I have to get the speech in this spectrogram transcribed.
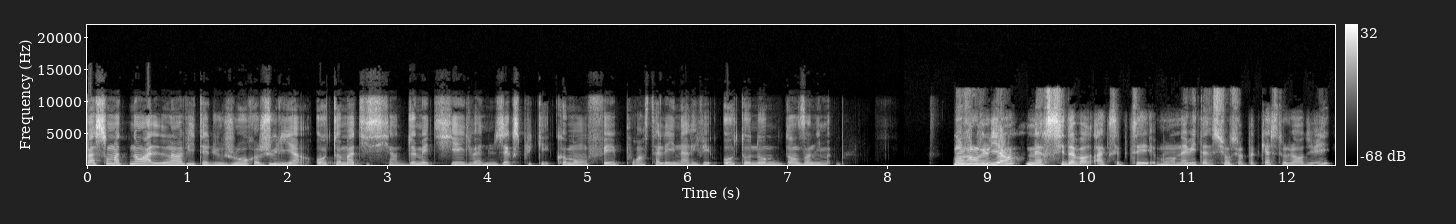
Passons maintenant à l'invité du jour, Julien, automaticien de métier. Il va nous expliquer comment on fait pour installer une arrivée autonome dans un immeuble. Bonjour Julien, merci d'avoir accepté mon invitation sur le podcast aujourd'hui.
